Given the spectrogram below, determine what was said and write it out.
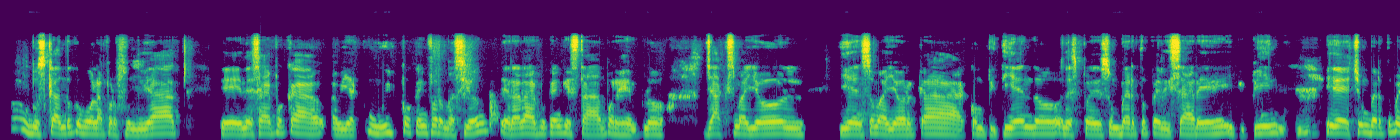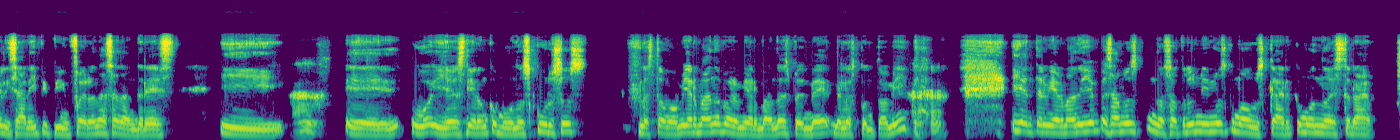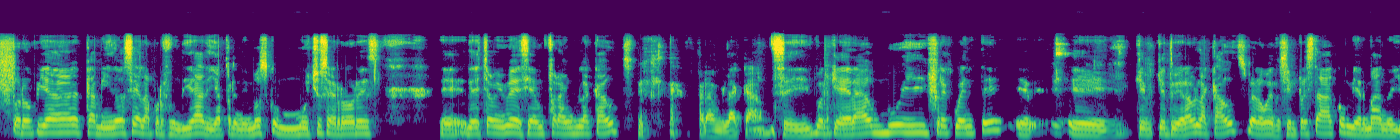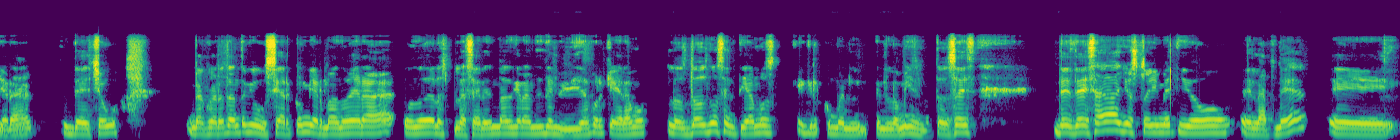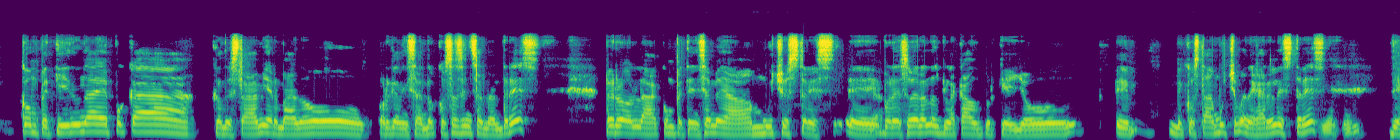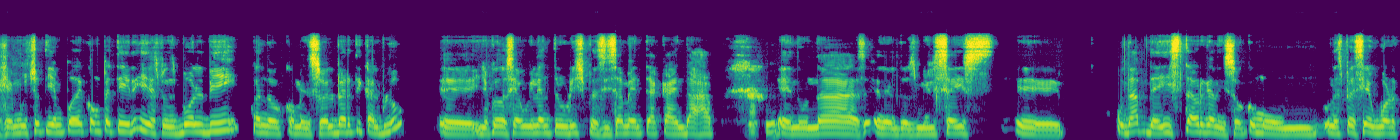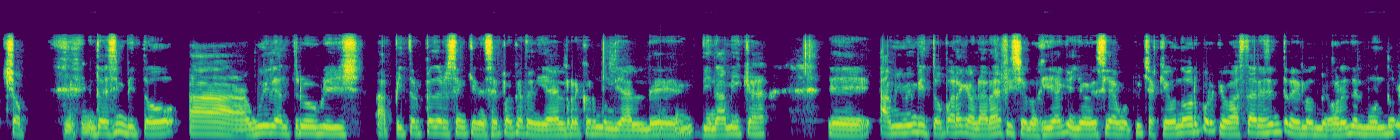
buscando como la profundidad. Eh, en esa época había muy poca información. Era la época en que estaban, por ejemplo, Jacques Mayol, y Enzo Mallorca compitiendo, después Humberto Pelizare y Pipín, y de hecho Humberto Pelizare y Pipín fueron a San Andrés y, ah. eh, hubo, y ellos dieron como unos cursos los tomó mi hermano, pero mi hermano después me, me los contó a mí. Y entre mi hermano y yo empezamos nosotros mismos como a buscar como nuestra propia camino hacia la profundidad y aprendimos con muchos errores. Eh, de hecho, a mí me decían Frank Blackout. Frank Blackout. Sí, porque era muy frecuente eh, eh, que, que, tuviera blackouts, pero bueno, siempre estaba con mi hermano y era, de hecho, me acuerdo tanto que bucear con mi hermano era uno de los placeres más grandes de mi vida porque éramos, los dos nos sentíamos como en, lo mismo. Entonces, desde esa edad yo estoy metido en la apnea. Eh, competí en una época cuando estaba mi hermano organizando cosas en San Andrés, pero la competencia me daba mucho estrés. Eh, por eso eran los blackouts, porque yo eh, me costaba mucho manejar el estrés dejé mucho tiempo de competir y después volví cuando comenzó el Vertical Blue. Eh, yo conocí a William Trubridge precisamente acá en Dahab en, una, en el 2006. Eh, una apneísta organizó como una especie de workshop. Entonces invitó a William Trubridge, a Peter Pedersen, quien en esa época tenía el récord mundial de dinámica. Eh, a mí me invitó para que hablara de fisiología, que yo decía, pucha, qué honor, porque va a estar es entre los mejores del mundo.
